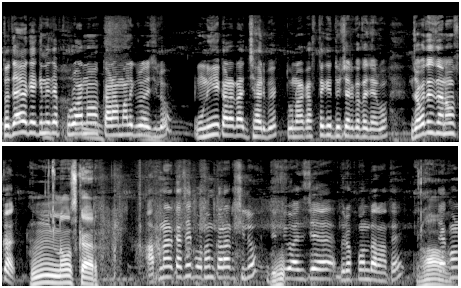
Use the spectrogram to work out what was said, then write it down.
তো যাই হোক এখানে যে পুরানো কারা মালিক রয়েছিল উনি কারাটা ছাড়বে তো ওনার কাছ থেকে দু চার কথা জানব। জগদীশ দা নমস্কার। হুম নমস্কার। আপনার কাছে প্রথম কাড়ার ছিল দ্বিতীয় আসছে বীরপ্পন দার হাতে। হ্যাঁ। এখন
